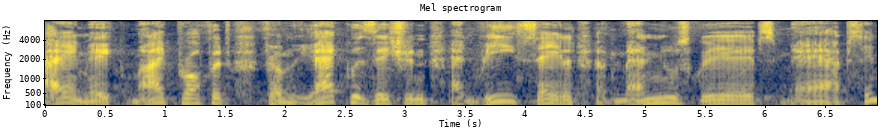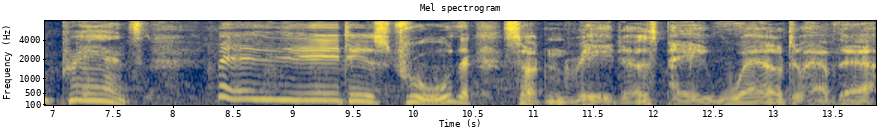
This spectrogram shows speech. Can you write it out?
I make my profit from the acquisition and resale of manuscripts, maps, and prints. It is true that certain readers pay well to have their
